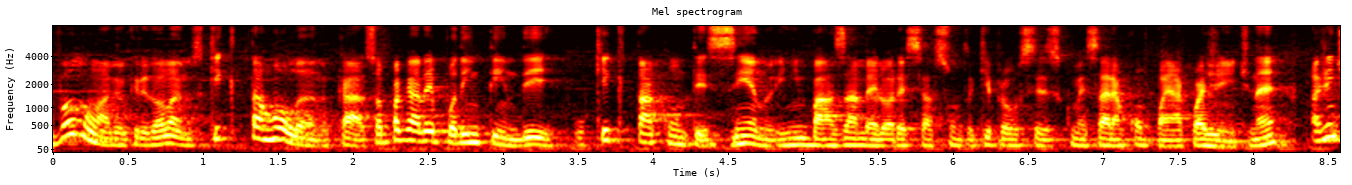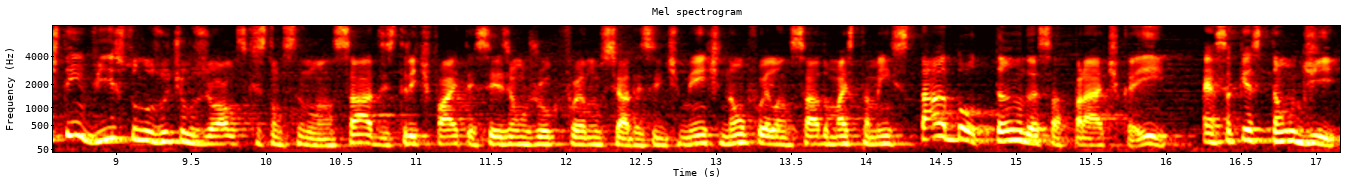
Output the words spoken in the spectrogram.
Vamos lá, meu querido Alanis, o que que tá rolando, cara? Só pra galera poder entender o que que tá acontecendo e embasar melhor esse assunto aqui pra vocês começarem a acompanhar com a gente, né? A gente tem visto nos últimos jogos que estão sendo lançados, Street Fighter 6 é um jogo que foi anunciado recentemente, não foi lançado, mas também está adotando essa prática aí, essa questão de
